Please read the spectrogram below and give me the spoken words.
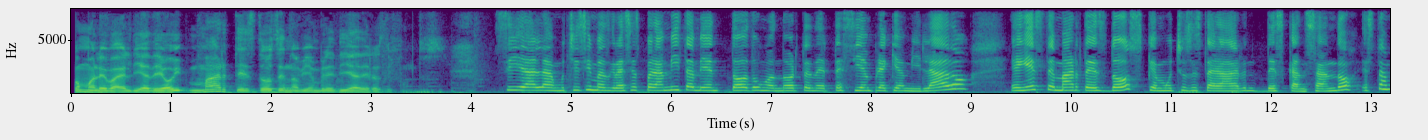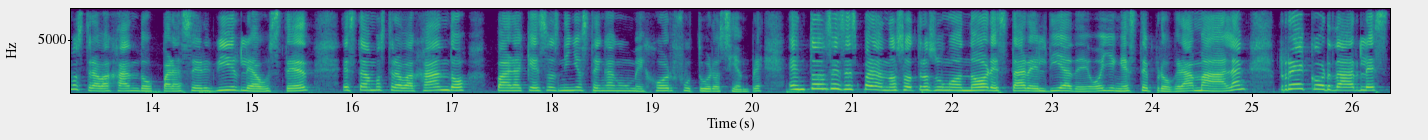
¿Cómo le va el día de hoy? Martes 2 de noviembre, Día de los Difuntos. Sí, Alan, muchísimas gracias. Para mí también todo un honor tenerte siempre aquí a mi lado. En este martes 2, que muchos estarán descansando, estamos trabajando para servirle a usted, estamos trabajando para que esos niños tengan un mejor futuro siempre. Entonces es para nosotros un honor estar el día de hoy en este programa, Alan. Recordarles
